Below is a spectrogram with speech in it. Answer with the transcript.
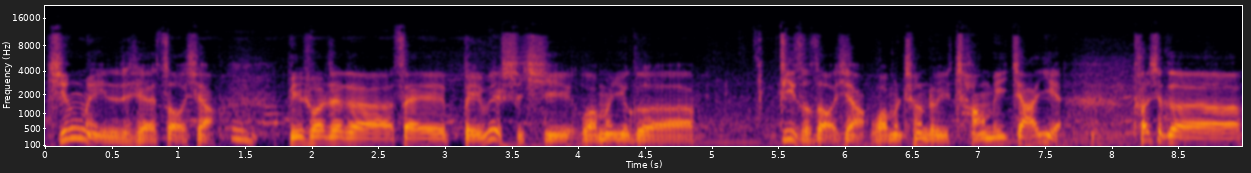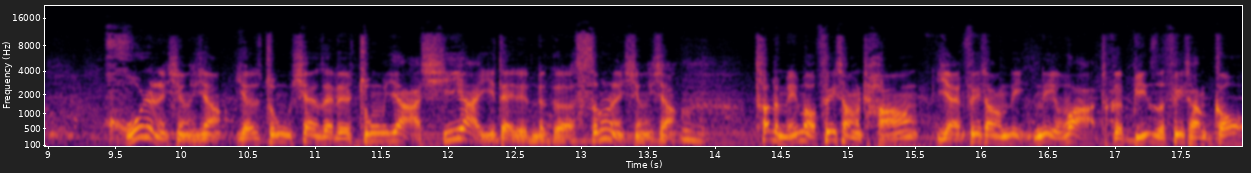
精美的这些造像。嗯。比如说这个在北魏时期，我们有个弟子造像，我们称之为长眉迦叶，他是个胡人的形象，也是中现在的中亚、西亚一带的那个僧人形象。嗯他的眉毛非常长，眼非常内内洼，这个鼻子非常高。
